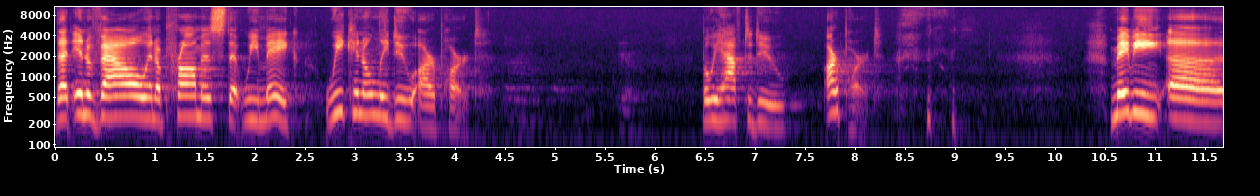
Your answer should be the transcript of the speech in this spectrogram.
that in a vow, in a promise that we make, we can only do our part. But we have to do our part. Maybe uh,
